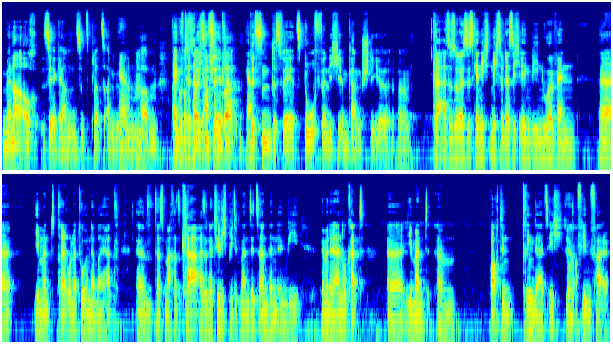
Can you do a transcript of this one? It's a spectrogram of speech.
Männer auch sehr gern einen Sitzplatz angenommen Ja, hm. haben, Ja, gut, einfach hab weil ich sie selber ja. wissen, das wäre jetzt doof, wenn ich hier im Gang stehe. Äh, Klar, also so ist es ja nicht, nicht so, dass ich irgendwie nur, wenn äh, jemand drei Rollatoren dabei hat, ähm, das mache. Also klar, also natürlich bietet man einen Sitz an, wenn irgendwie, wenn man den Eindruck hat, äh, jemand ähm, braucht den dringender als ich, so Ja. auf jeden Fall.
